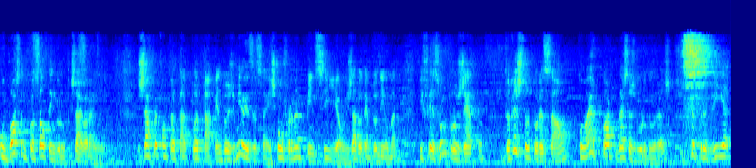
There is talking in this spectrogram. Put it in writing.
o Boston Consulting Group, que está agora aí, já foi contratado pela TAP em 2016 com o Fernando Pinto, CEO, e já do tempo do Nilman, e fez um projeto de reestruturação com a corte destas gorduras que previa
